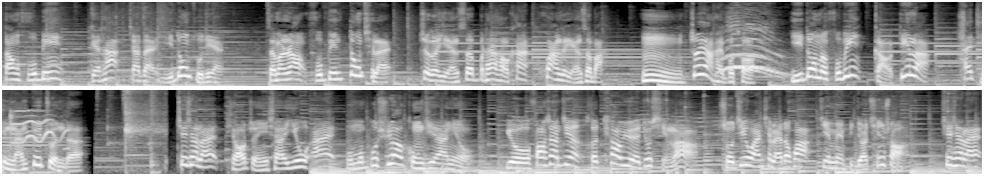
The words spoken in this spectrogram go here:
当浮冰，给它加载移动组件。咱们让浮冰动起来，这个颜色不太好看，换个颜色吧。嗯，这样还不错。移动的浮冰搞定了，还挺难对准的。接下来调整一下 UI，我们不需要攻击按钮。有方向键和跳跃就行了。手机玩起来的话，界面比较清爽。接下来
